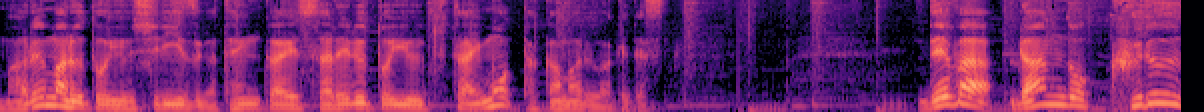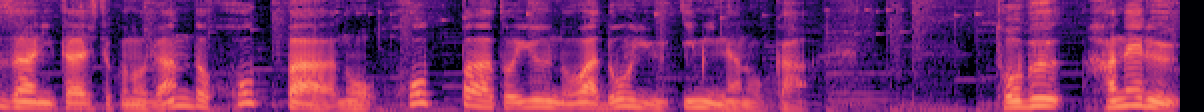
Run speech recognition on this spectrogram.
〇〇というシリーズが展開されるという期待も高まるわけです。ではランドクルーザーに対してこのランドホッパーのホッパーというのはどういう意味なのか。飛ぶ跳ねる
